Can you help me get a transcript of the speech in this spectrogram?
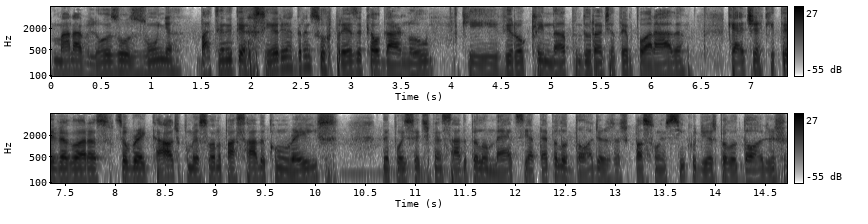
maravilhoso. Ozunha batendo em terceiro e a grande surpresa que é o Darno, que virou clean-up durante a temporada. Catcher que teve agora seu breakout, começou ano passado com o Rays, depois de ser dispensado pelo Mets e até pelo Dodgers, acho que passou uns cinco dias pelo Dodgers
